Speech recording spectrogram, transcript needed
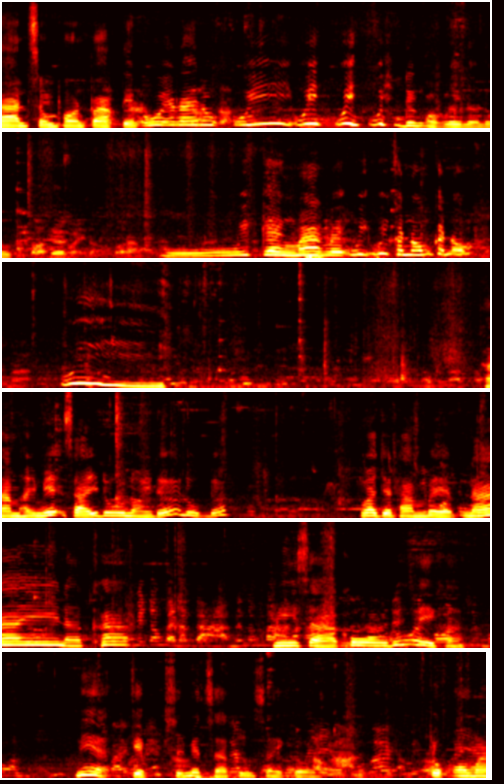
ร้านสมพรปากเต็มอุ้ยอะไรลูกอุ้ยอุ้ยอุ้ยอุ้ยดึงออกเลยเลยลูกอุ้ยเก่งมากเลยอุ้ยอุ้ยขนมขนมอุ้ยทำให้เมะใสดูหน่อยเด้อลูกเด้อว่าจะทำแบบไหนนะคะ มีสาคูด้วยค่ะ เนี่ย เก็บเม็ดสาคูใส่ก่อน จกออกมา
